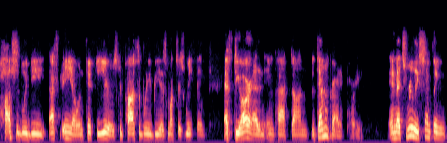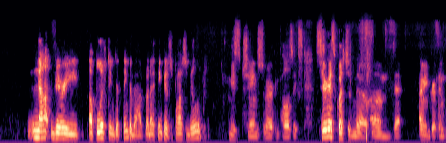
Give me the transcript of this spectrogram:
possibly be after you know in 50 years could possibly be as much as we think FDR had an impact on the Democratic Party, and that's really something not very uplifting to think about, but I think it's a possibility. He's changed American politics. Serious question, though. Um, that I mean, Griffin.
